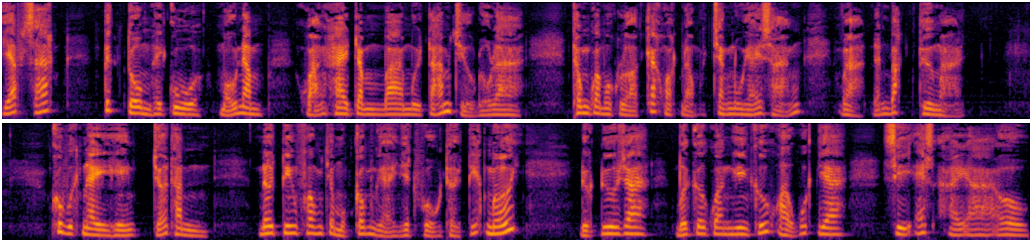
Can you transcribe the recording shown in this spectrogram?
giáp sát, tức tôm hay cua, mỗi năm khoảng 238 triệu đô la thông qua một loạt các hoạt động chăn nuôi hải sản và đánh bắt thương mại. Khu vực này hiện trở thành nơi tiên phong cho một công nghệ dịch vụ thời tiết mới được đưa ra bởi cơ quan nghiên cứu khoa học quốc gia CSIRO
